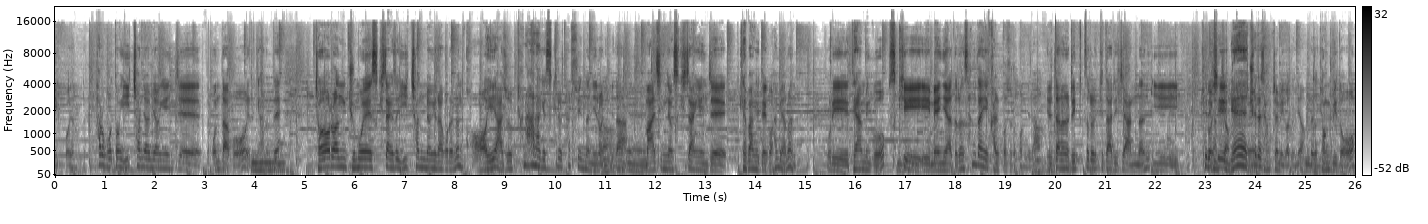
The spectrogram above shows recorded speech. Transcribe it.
있고요. 하루 보통 2천여 명이 이제 온다고 이렇게 음. 하는데 저런 규모의 스키장에서 2천 명이라고 그러면 거의 아주 편안하게 스키를 탈 수 있는 인원입니다. 아, 예. 마식령 스키장이 이제 개방이 되고 하면은 우리 대한민국 스키 매니아들은 상당히 갈 것으로 봅니다. 음. 아, 일단은 리프트를 기다리지 않는 이 최대 것이 장점. 예 네. 최대 장점이거든요. 음. 그래서 경비도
